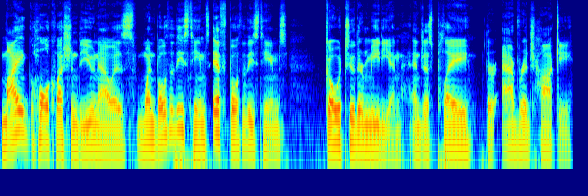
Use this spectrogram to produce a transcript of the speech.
My whole question to you now is when both of these teams, if both of these teams go to their median and just play their average hockey,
